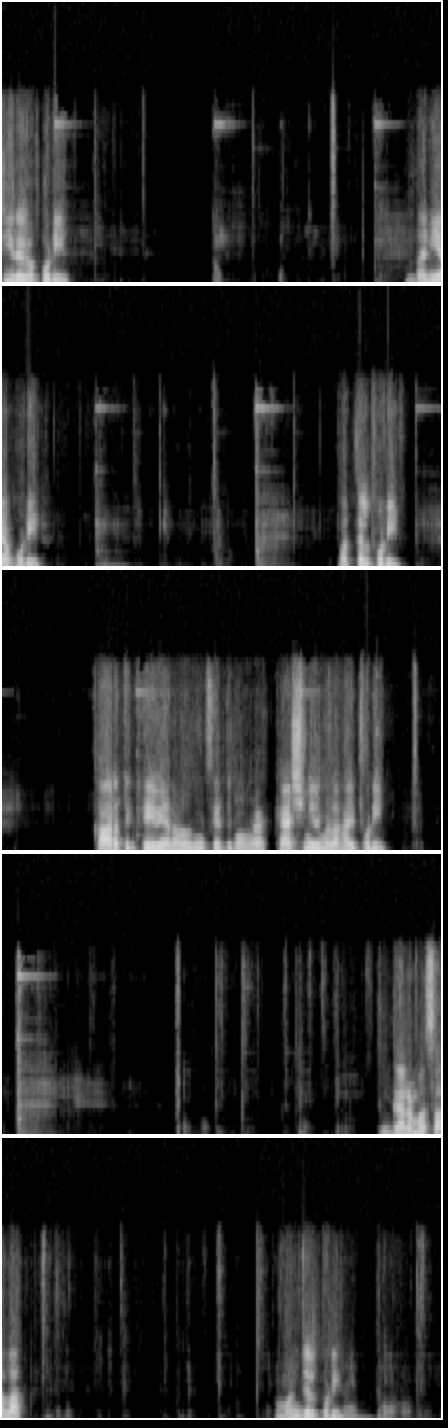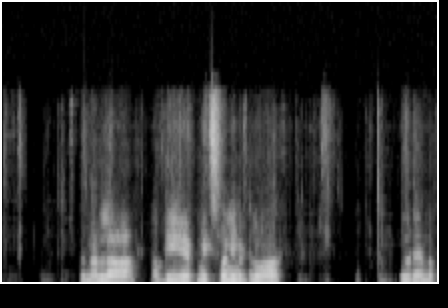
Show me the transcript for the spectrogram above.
சீரக பொடி தனியா பொடி வத்தல் பொடி. காரத்துக்கு தேவையான அளவு நீங்கள் சேர்த்துக்கோங்க. காஷ்மீர் மிளகாய் பொடி. கரம் மசாலா. மஞ்சள் பொடி. இது நல்லா அப்படியே மிக்ஸ் பண்ணி விட்டுடலாம். இதோட அந்த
